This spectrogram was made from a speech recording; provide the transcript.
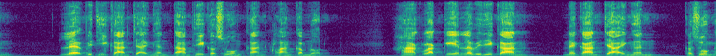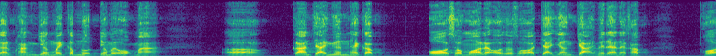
ณฑ์ และวิธีการจ่ายเงินตามที่กระทรวงการคลังกำหนด หากหลักเกณฑ์และวิธีการในการจ่ายเงิน กระทรวงการคลังยังไม่กำหนดยังไม่ออกมาการจ่ายเงินให้กับอสม และอสสจะยังจ่ายไม่ได้นะครับ เพราะ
